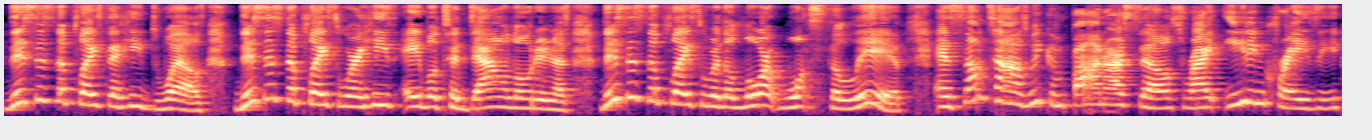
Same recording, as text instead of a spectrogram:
This is the place that he dwells. This is the place where he's able to download in us. This is the place where the Lord wants to live. And sometimes we can find ourselves, right, eating crazy,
